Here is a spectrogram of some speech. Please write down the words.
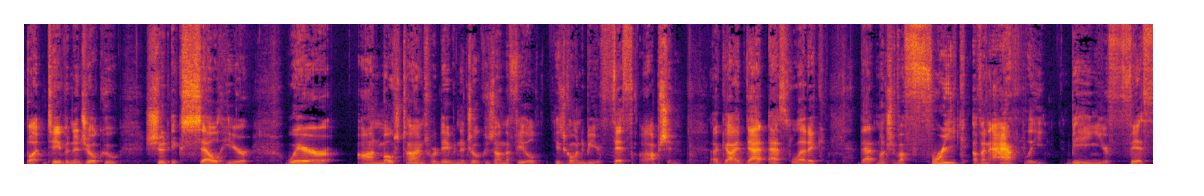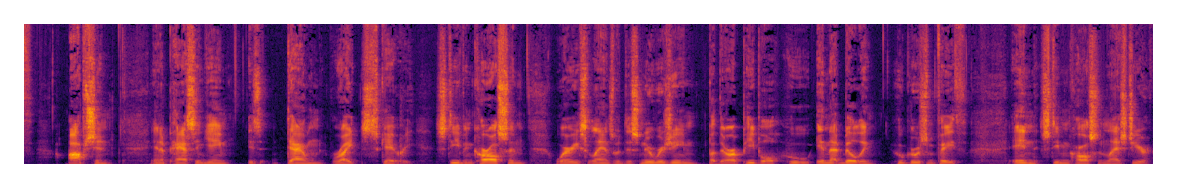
But David Njoku should excel here, where on most times where David Njoku's on the field, he's going to be your fifth option. A guy that athletic, that much of a freak of an athlete, being your fifth option in a passing game is downright scary. Stephen Carlson, where he lands with this new regime, but there are people who in that building who grew some faith in Stephen Carlson last year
